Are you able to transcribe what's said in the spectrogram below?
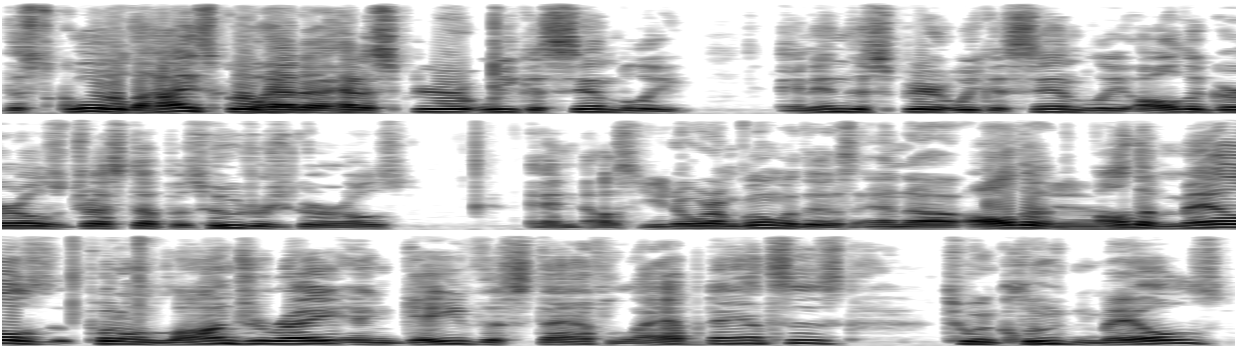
the school, the high school had a had a Spirit Week assembly, and in the Spirit Week assembly, all the girls dressed up as Hooters girls. And also, you know where I'm going with this. And uh, all the Yeah. all the males put on lingerie and gave the staff lap dances to include males.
